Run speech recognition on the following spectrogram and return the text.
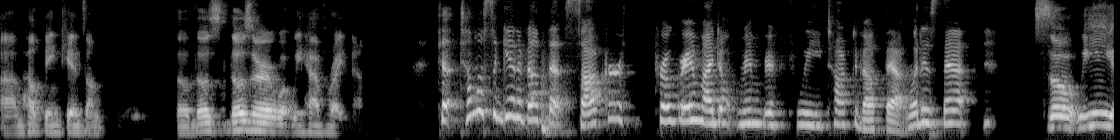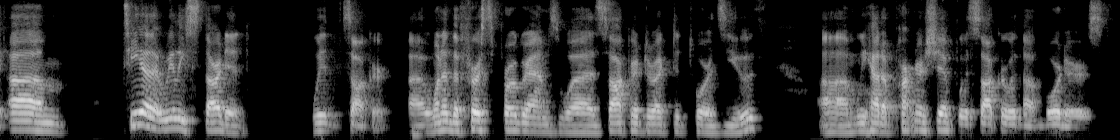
um, helping kids on the field. So those those are what we have right now. Tell, tell us again about that soccer program. I don't remember if we talked about that. What is that? So we um, Tiyya really started with soccer. Uh, one of the first programs was soccer directed towards youth. Um, we had a partnership with Soccer Without Borders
